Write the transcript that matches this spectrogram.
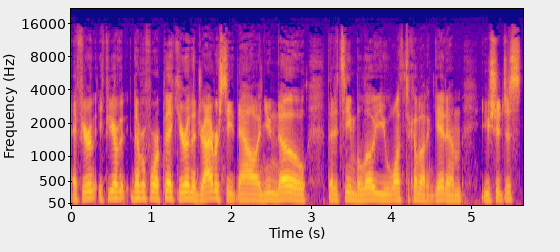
if you're if you're number four pick, you're in the driver's seat now, and you know that a team below you wants to come up and get him. You should just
